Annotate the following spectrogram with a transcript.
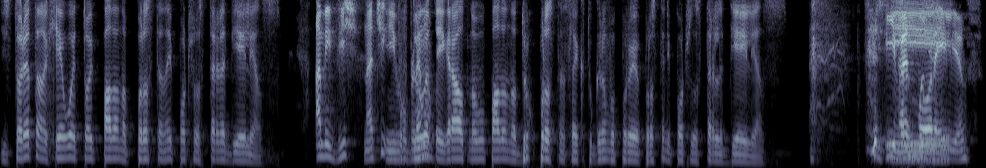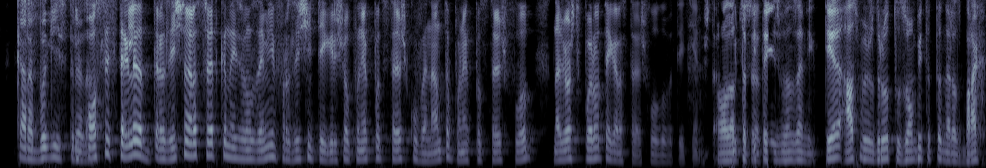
Историята на Хейло е той пада на пръстена и почва да стреля The Aliens. Ами виж, значи И в проблема... другата игра отново пада на друг пръстен, след като гръмва първия пръстен и почва да стреля The Aliens. Even И- more aliens. Кара бъги и И стреля. после стреля различна разцветка на извънземни в различните игри, защото по някакъв път стреляш Ковенанта, по някакъв път стреляш Флъд. Даже още в първата игра стреляш Флъдовете и тия неща. О, да които са- тъпите извънземни. Тия, аз между другото зомбитата не разбрах.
